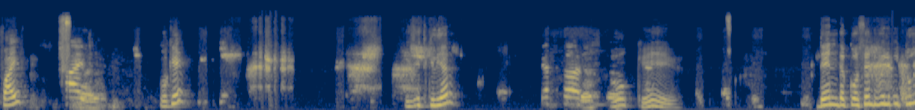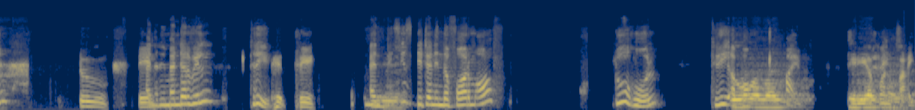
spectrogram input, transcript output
Five. Five. okay is it clear Yes, sir. Yes, sir. Okay. Then the quotient will be 2 Two, and the remainder will 3. three. And this is written in the form of 2 whole 3 Two upon whole 5. Three upon five.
